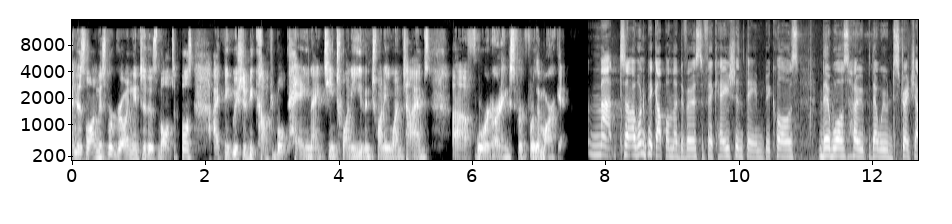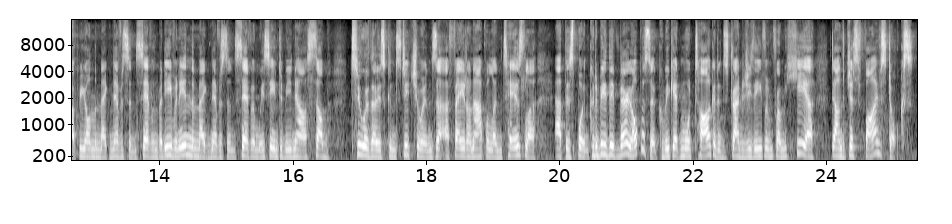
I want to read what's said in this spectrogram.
And as long as we're growing into those multiples, I think we should be comfortable paying 19, 20, even 21 times uh, forward earnings for, for the market. Matt, uh, I want to pick up on the diversification theme because there was hope that we would stretch out beyond the Magnificent Seven. But even in the Magnificent Seven, we seem to be now sub two of those constituents, a fade on Apple and Tesla at this point. Could it be the very opposite? Could we get more targeted strategies even from here down to just five stocks?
